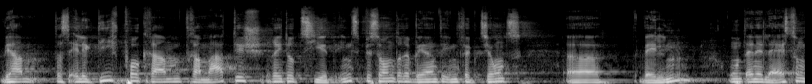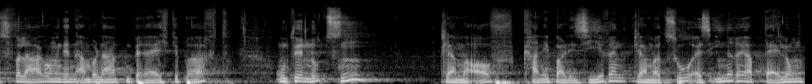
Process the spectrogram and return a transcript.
Wir haben das Elektivprogramm dramatisch reduziert, insbesondere während der Infektionswellen und eine Leistungsverlagerung in den ambulanten Bereich gebracht. Und wir nutzen Klammer auf, kannibalisieren, Klammer zu, als innere Abteilung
